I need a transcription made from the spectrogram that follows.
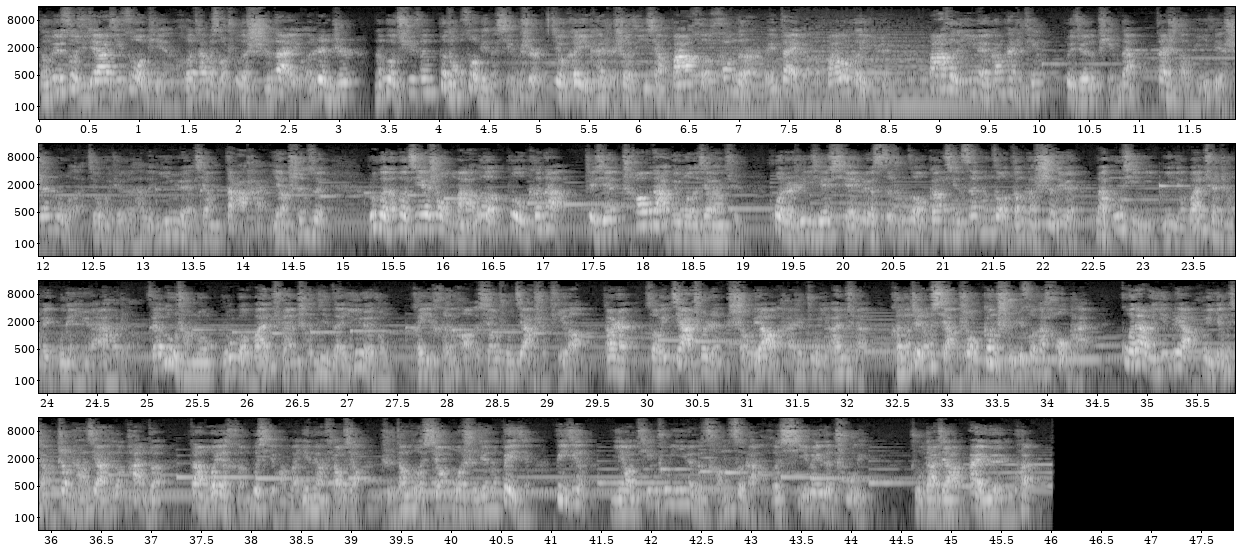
等对作曲家及作品和他们所处的时代有了认知，能够区分不同作品的形式，就可以开始涉及像巴赫、亨德尔为代表的巴洛克音乐。巴赫的音乐刚开始听会觉得平淡，但是等理解深入了，就会觉得他的音乐像大海一样深邃。如果能够接受马勒、布鲁克纳这些超大规模的交响曲，或者是一些弦乐四重奏、钢琴三重奏等等室内乐，那恭喜你，你已经完全成为古典音乐爱好者。在路程中，如果完全沉浸在音乐中，可以很好的消除驾驶疲劳。当然，作为驾车人，首要的还是注意安全。可能这种享受更适于坐在后排。过大的音量会影响正常驾车的判断。但我也很不喜欢把音量调小，只当做消磨时间的背景。毕竟你要听出音乐的层次感和细微的处理。祝大家爱乐愉快。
